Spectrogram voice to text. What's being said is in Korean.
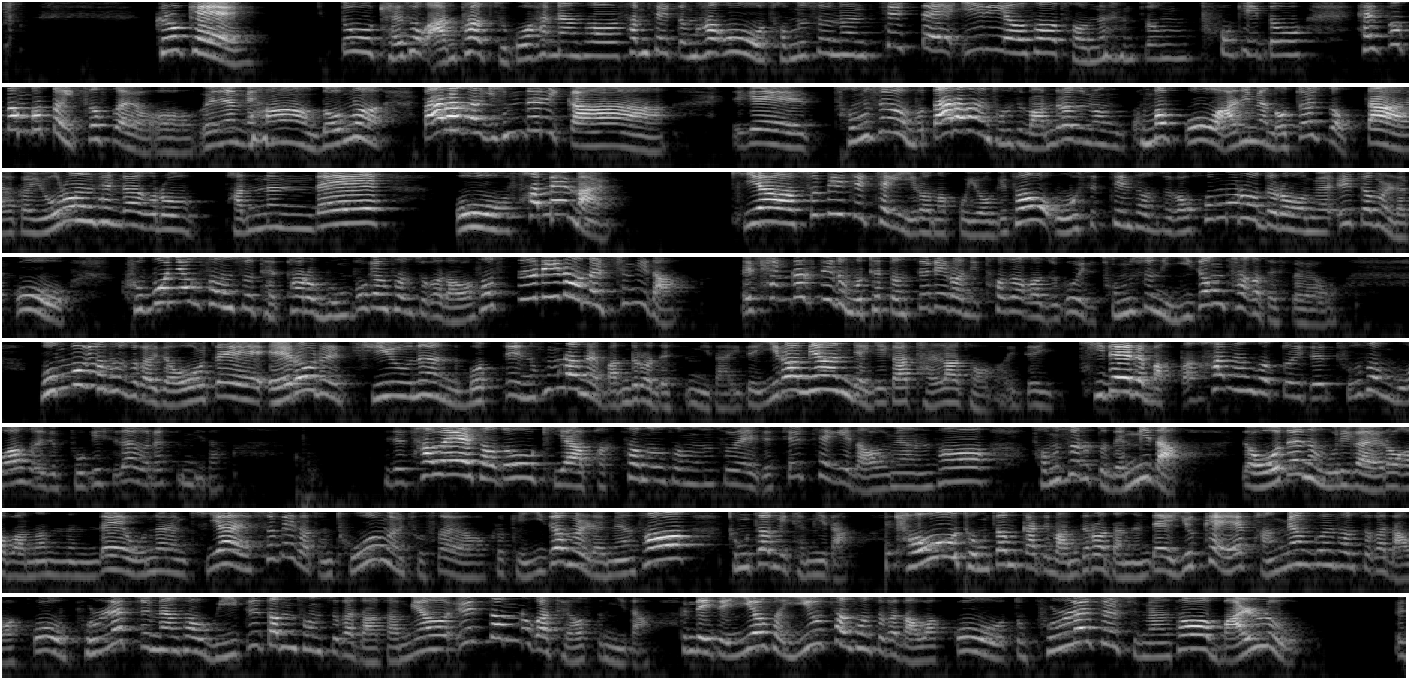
그렇게 또 계속 안타 주고 하면서 3실점 하고 점수는 7대 1이어서 저는 좀 포기도 했었던 것도 있었어요. 왜냐면 너무 따라가기 힘드니까 이게 점수 뭐 따라가는 점수 만들어주면 고맙고 아니면 어쩔 수 없다. 약간 이런 생각으로 봤는데 오 3회 말 기아 수비 실책이 일어났고 여기서 오스틴 선수가 홈으로 들어오면 1점을 냈고 구본혁 선수 대타로 문보경 선수가 나와서 3런을 칩니다. 생각지도 못했던 3런이 터져가지고 이제 점수는 2점 차가 됐어요. 문보경 선수가 이제 어제 에러를 지우는 멋진 홈런을 만들어냈습니다. 이제 이러면 얘기가 달라져. 이제 기대를 막딱 하면서 또 이제 두 손 모아서 이제 보기 시작을 했습니다. 이제 사회에서도 기아 박찬호 선수의 이제 실책이 나오면서 점수를 또 냅니다. 어제는 우리가 에러가 많았는데 오늘은 기아의 수비가 좀 도움을 줬어요. 그렇게 2점을 내면서 동점이 됩니다. 겨우 동점까지 만들어놨는데 6회에 박명근 선수가 나왔고 볼넷 주면서 위즈덤 선수가 나가며 1점루가 되었습니다. 근데 이제 이어서 이우찬 선수가 나왔고 또 볼넷을 주면서 말루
